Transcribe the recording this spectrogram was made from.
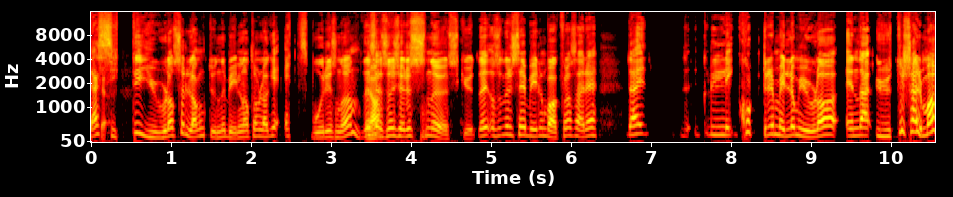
Der sitter hjula så langt under bilen at de lager ett spor i snøen. Det ser ut som de kjører snøscooter. Altså, når du ser bilen bakfra, så er det, det er kortere mellom hjula enn det er ut til skjerma.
